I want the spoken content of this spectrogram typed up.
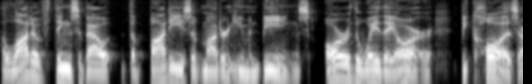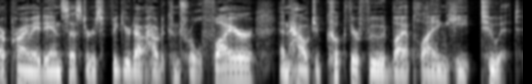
a lot of things about the bodies of modern human beings are the way they are because our primate ancestors figured out how to control fire and how to cook their food by applying heat to it.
